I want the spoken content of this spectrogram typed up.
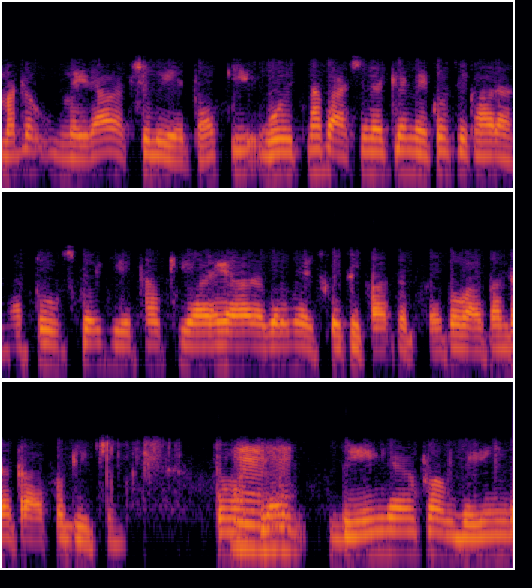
मतलब मेरा एक्चुअली ये था कि वो इतना पैशनेटली मेरे को सिखा रहा है ना तो उसको ये था कि यार यार अगर मैं इसको सिखा सकता हूँ तो why can't I try for teaching तो हम्म, मतलब बीइंग फ्रॉम बीइंग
